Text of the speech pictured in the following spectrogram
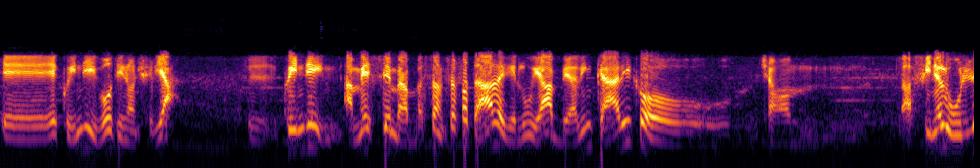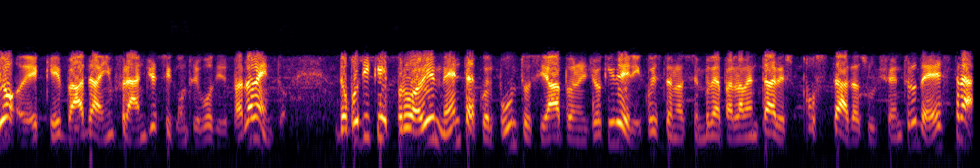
e, e quindi i voti non ce li ha. Eh, quindi a me sembra abbastanza fatale che lui abbia l'incarico diciamo, a fine luglio e che vada a infrangersi contro i voti del Parlamento. Dopodiché probabilmente a quel punto si aprono i giochi veri, questa è un'assemblea parlamentare spostata sul centrodestra,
